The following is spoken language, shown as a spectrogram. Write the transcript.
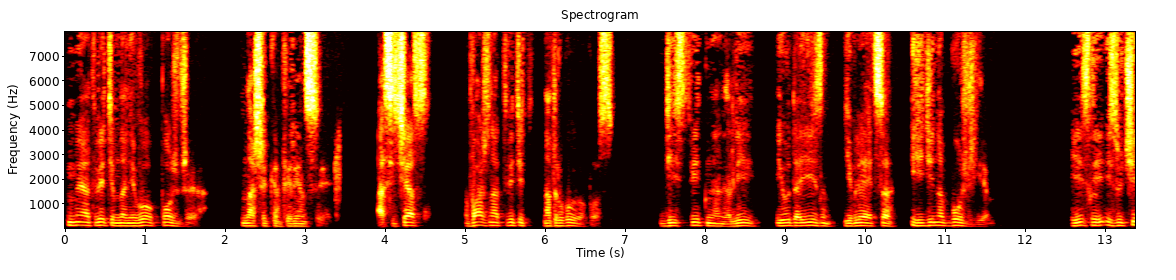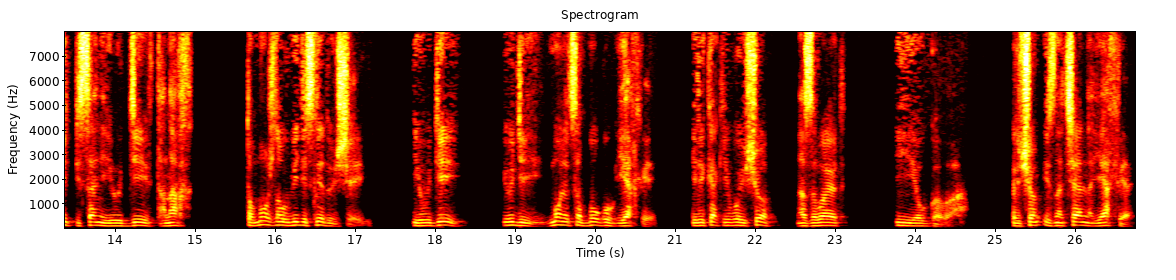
Мы ответим на него позже в нашей конференции. А сейчас важно ответить на другой вопрос. Действительно ли иудаизм является единобожьем? Если изучить Писание иудеев Танах, то можно увидеть следующее. Иудеи, иудеи молятся Богу Яхве, или как его еще называют Иегова. Причем изначально Яхве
